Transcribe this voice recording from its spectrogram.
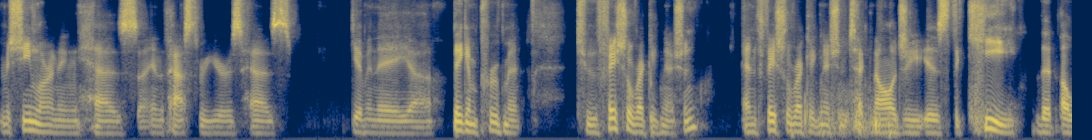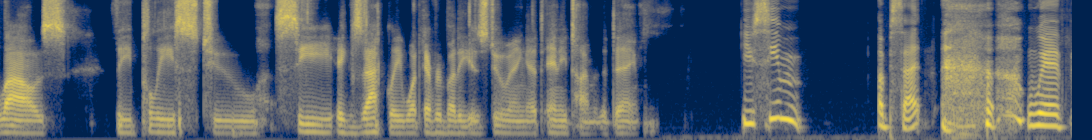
machine learning has, in the past three years, has given a uh, big improvement to facial recognition. And facial recognition technology is the key that allows the police to see exactly what everybody is doing at any time of the day. You seem upset with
